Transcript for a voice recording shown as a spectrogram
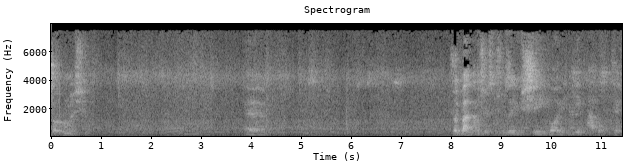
چهارمش شاید بعد نماش اسمش بذاریم شیوارگی عواطف.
